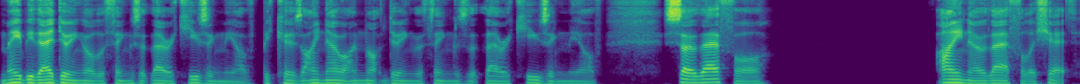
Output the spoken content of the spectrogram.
Maybe they're doing all the things that they're accusing me of because I know I'm not doing the things that they're accusing me of. So therefore, I know they're full of shit.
